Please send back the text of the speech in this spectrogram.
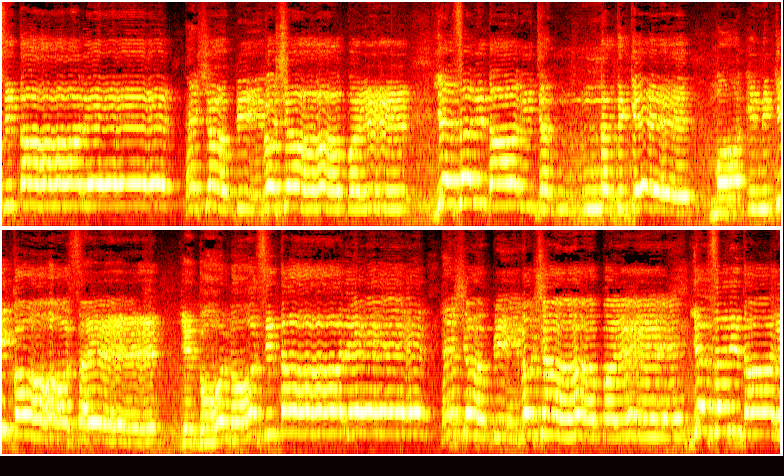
ستارے ہیں شبیر و شاپر یہ سردار جنت کے ماں ان کی کوثر۔ یہ دونوں ستارے ہیں شبیر و شاپر یہ سردار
